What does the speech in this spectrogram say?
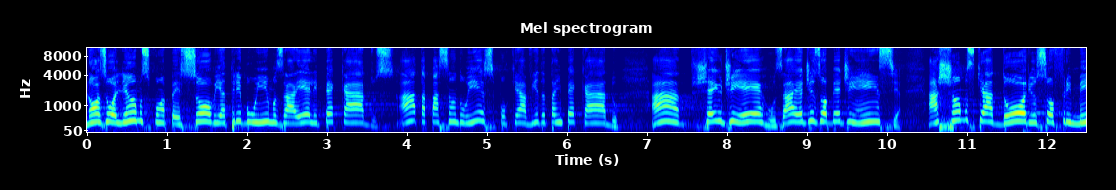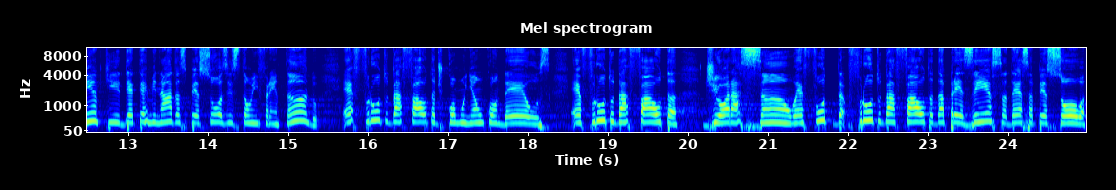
Nós olhamos para uma pessoa e atribuímos a ele pecados. Ah, está passando isso porque a vida está em pecado. Ah, cheio de erros. Ah, é desobediência. Achamos que a dor e o sofrimento que determinadas pessoas estão enfrentando é fruto da falta de comunhão com Deus, é fruto da falta de oração, é fruto da falta da presença dessa pessoa,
